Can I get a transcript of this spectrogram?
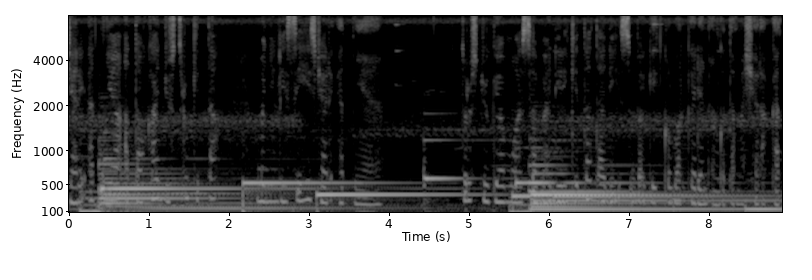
syariatnya ataukah justru kita menyelisihi syariatnya? Terus juga muasabah diri kita tadi sebagai keluarga dan anggota masyarakat.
